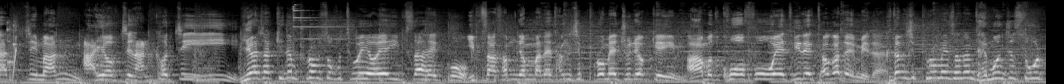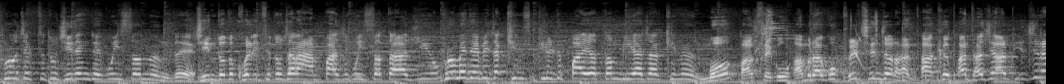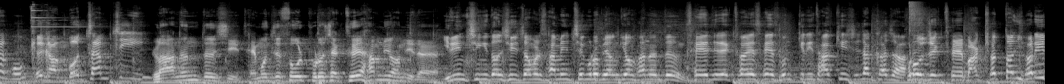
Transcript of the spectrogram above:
았지만 아예 없진 않겠지. 미야자키는 프롬 소프트웨어에 입사했고 입사 3년 만에 당시 프롬의 주력 게임 아머드 코어 4의 디렉터가 됩니다. 그 당시 프롬에서는 데몬즈 소울 프로젝트도 진행되고 있었는데 진도도 퀄리티도 잘 안 빠지고 있었다 하지요. 프롬의 데뷔작 킹스필드 바였던 미야자키는 뭐 박세고 아무라고 불친절한 다크 판타지 RPG라고 그건 못 참지 라는 듯이 데몬즈 소울 프로젝트에 합류합니다. 1인칭이던 시점을 3인칭으로 변경하는 등 새 디렉터의 새 손길이 닿기 시작하자 프로젝트에 막혔던 혈이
